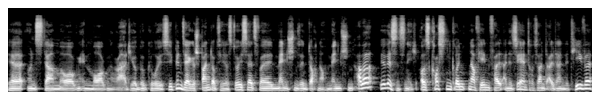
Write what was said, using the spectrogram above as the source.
der uns da morgen im Morgenradio begrüßt. Ich bin sehr gespannt, ob sich das durchsetzt, weil Menschen sind doch noch Menschen, aber wir wissen es nicht. Aus Kostengründen auf jeden Fall eine sehr interessante Alternative.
